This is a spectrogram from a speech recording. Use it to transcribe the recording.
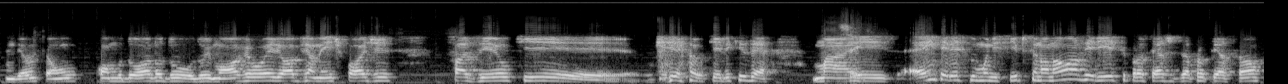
entendeu? Então, como dono do, do imóvel, ele obviamente pode fazer o que, o que, o que ele quiser mas Sim. é interesse do município, senão não haveria esse processo de desapropriação.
